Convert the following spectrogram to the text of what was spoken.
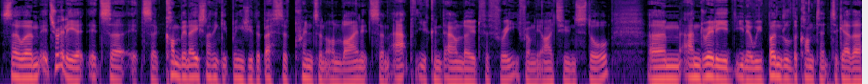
so um, it's really a, it's a it's a combination. I think it brings you the best of print and online. It's an app that you can download for free from the iTunes Store, um, and really, you know, we've bundled the content together,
